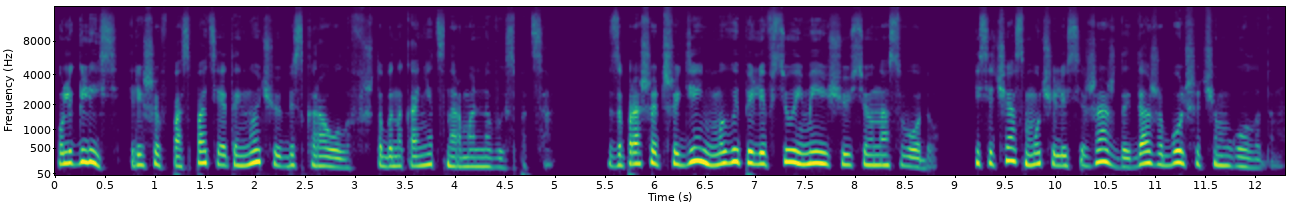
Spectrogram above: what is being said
улеглись, решив поспать этой ночью без караулов, чтобы, наконец, нормально выспаться. За прошедший день мы выпили всю имеющуюся у нас воду, и сейчас мучились жаждой даже больше, чем голодом.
